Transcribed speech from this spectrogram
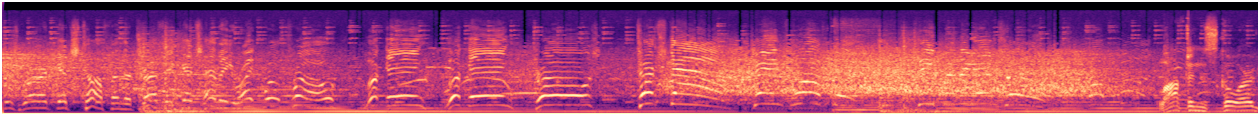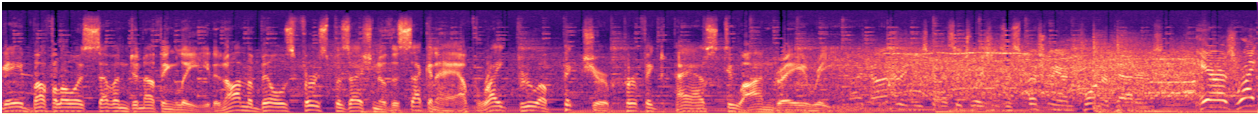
This is where it gets tough and the traffic gets heavy. Reich will throw. Looking, looking, throws. Touchdown! James Lofton! Deep in the end zone! Lofton's score gave Buffalo a 7-0 lead, and on the Bills' first possession of the second half, Reich threw a picture-perfect pass to Andre Reed. Like Andre in these kind of situations, especially on corner patterns. Here is Reich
